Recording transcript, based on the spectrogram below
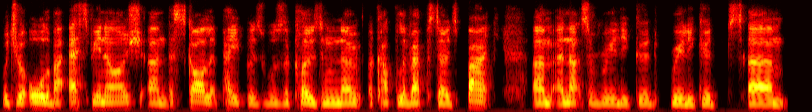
which were all about espionage. And the Scarlet Papers was a closing note a couple of episodes back, um, and that's a really good, really good um,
